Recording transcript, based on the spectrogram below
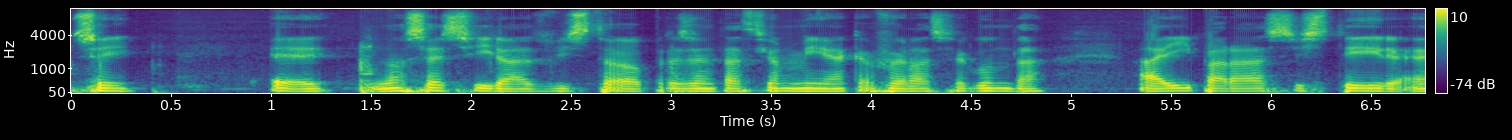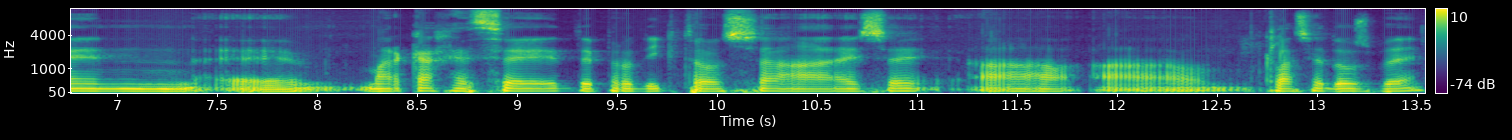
Sí, eh, no sé si has visto presentación mía, que fue la segunda, ahí para asistir en eh, marcaje C de productos AS a, a clase 2B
